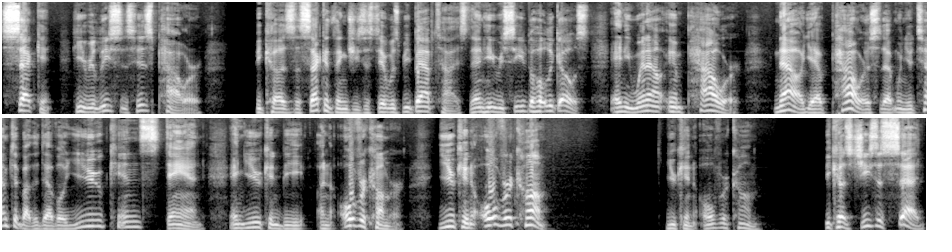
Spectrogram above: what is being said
Second, he releases his power because the second thing Jesus did was be baptized. Then he received the Holy Ghost and he went out in power. Now you have power so that when you're tempted by the devil, you can stand and you can be an overcomer. You can overcome. You can overcome. Because Jesus said,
